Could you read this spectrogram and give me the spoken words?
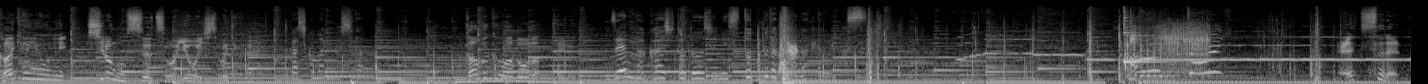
会見用に白のスーツを用意しておいてくれ。かしこまりました。株価はどうなっている？全場開始と同時にストップ高となっております。エクセレント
